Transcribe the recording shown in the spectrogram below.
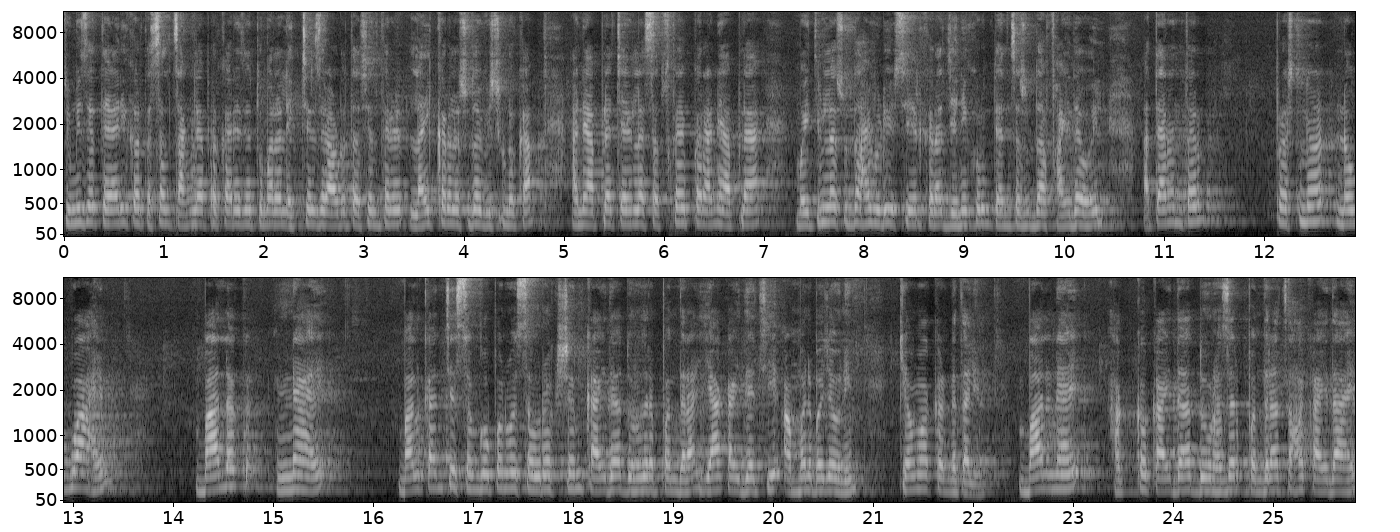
तुम्ही जर तयारी करत असाल चांगल्या प्रकारे जर तुम्हाला लेक्चर जर आवडत असेल तर लाईक करायलासुद्धा विसरू नका. आणि आपल्या चॅनलला सबस्क्राईब करा आणि आपल्या मैत्रिणीलासुद्धा हा व्हिडिओ शेअर करा जेणेकरून त्यांचासुद्धा फायदा होईल. त्यानंतर प्रश्न नववा आहे बालक न्याय बालकांचे संगोपन व संरक्षण कायदा दोन हजार पंधरा या कायद्याची अंमलबजावणी केव्हा करण्यात आली? बाल न्याय हक्क कायदा दोन हजार पंधराचा हा कायदा आहे.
